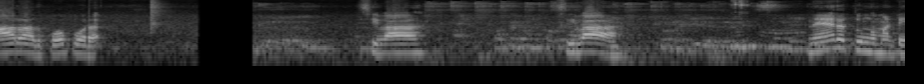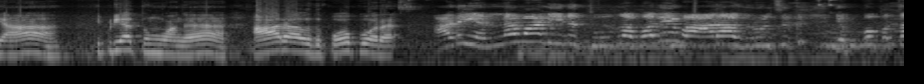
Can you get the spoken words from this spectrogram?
ஆறாவது போக போகிற சிவா. சிவா. நேர தூங்க மாட்டியா? இப்படியா தூங்குவாங்க? ஆறாவது போக போகிற அட என்னமா நீ இது? தூங்கும் போதே ஆறாவது ரூல்ஸ் இருக்கு. எப்போ பார்த்தா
